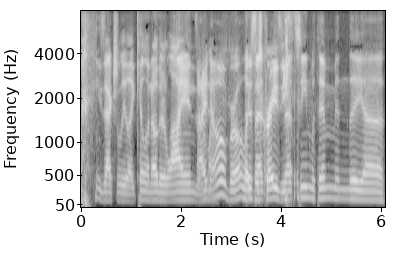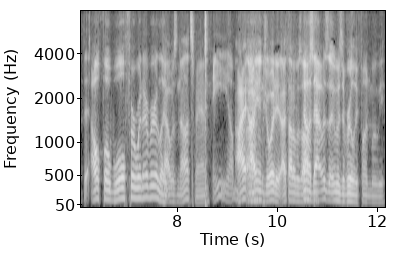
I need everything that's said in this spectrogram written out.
he's actually like killing other lions. and I I'm like, know, bro. Like this is crazy. That scene with him and the uh, the alpha wolf or whatever. Like that was nuts, man. damn. I, I enjoyed it. I thought it was No, awesome. that was it was a really fun movie.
